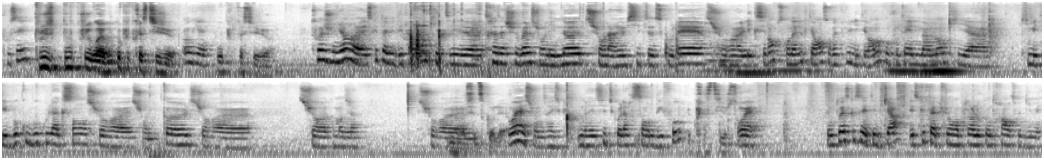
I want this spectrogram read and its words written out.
Poussé plus, beaucoup plus, ouais, beaucoup plus prestigieux, Ok. beaucoup plus prestigieux. Toi, Junior, euh, est-ce que tu avais des parents qui étaient euh, très à cheval sur les notes, sur la réussite scolaire, sur euh, l'excellence? Parce qu'on a vu que Terence, en fait, lui, il était vraiment confronté à une maman qui, euh, qui mettait beaucoup, beaucoup l'accent sur, euh, sur l'école, sur, euh, sur. euh, comment dire Sur. euh, La réussite scolaire, ouais, sur une, réussite- une réussite scolaire sans défaut. le prestige. Ouais. Donc, toi, est-ce que ça a été le cas? Est-ce que tu as pu remplir le contrat, entre guillemets?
